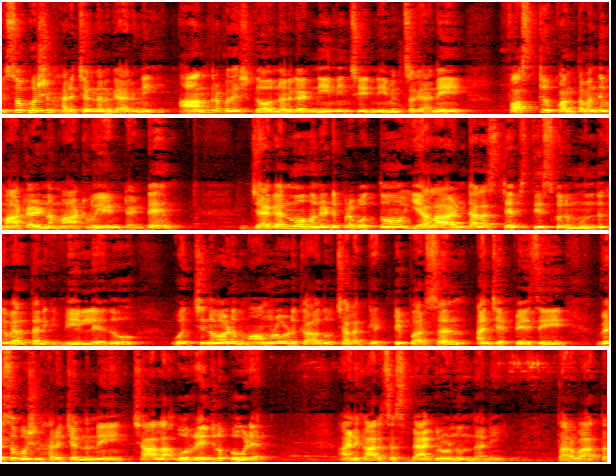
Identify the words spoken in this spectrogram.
విశ్వభూషణ్ హరిచందన్ గారిని ఆంధ్రప్రదేశ్ గవర్నర్గా నియమించి నియమించగానే ఫస్ట్ కొంతమంది మాట్లాడిన మాటలు ఏంటంటే జగన్మోహన్ రెడ్డి ప్రభుత్వం ఎలా అంటే అలా స్టెప్స్ తీసుకుని ముందుకు వెళ్తానికి వీల్లేదు. వచ్చినవాడు మామూలోడు కాదు చాలా గట్టి పర్సన్ అని చెప్పేసి విశ్వభూషణ్ హరిచందన్ని చాలా ఓ రేంజ్లో పొగిడారు. ఆయనకి ఆర్ఎస్ఎస్ బ్యాక్గ్రౌండ్ ఉందని తర్వాత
